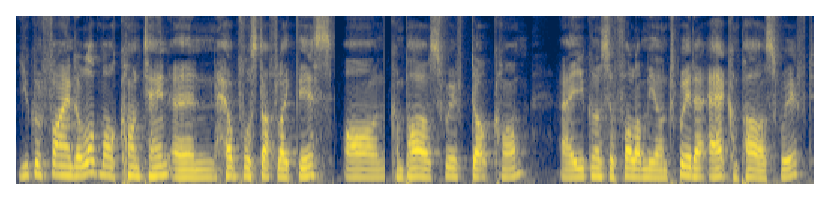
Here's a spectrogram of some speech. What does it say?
You can find a lot more content and helpful stuff like this on compileswift.com. Uh, you can also follow me on Twitter at compileswift.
